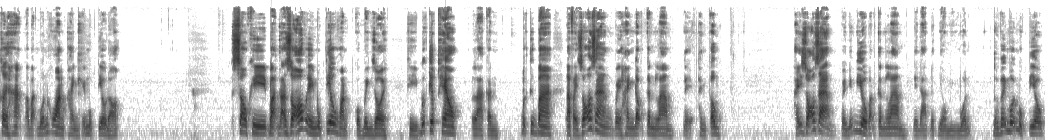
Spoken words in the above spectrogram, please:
thời hạn mà bạn muốn hoàn thành cái mục tiêu đó sau khi bạn đã rõ về mục tiêu hoàn của mình rồi thì bước tiếp theo là cần bước thứ ba là phải rõ ràng về hành động cần làm để thành công. Hãy rõ ràng về những điều bạn cần làm để đạt được điều mình muốn. Đối với mỗi mục tiêu,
